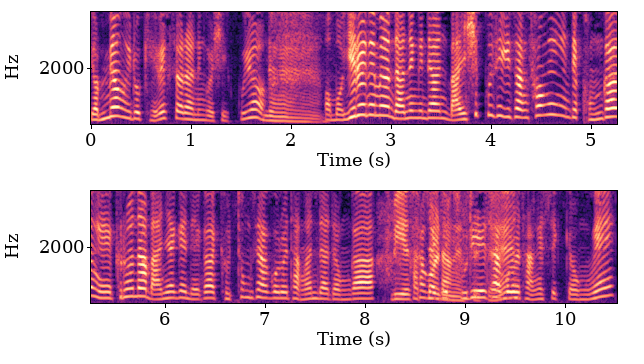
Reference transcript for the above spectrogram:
연명의료 계획서라는 것이 있고요. 네. 어, 뭐 예를 들면 나는 근데 한만 19세 이상 성인인데 건강해. 그러나 만약에 내가 교통사고를 당한다던가 불의의 사고를 불의의 사고를 당했을 경우에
